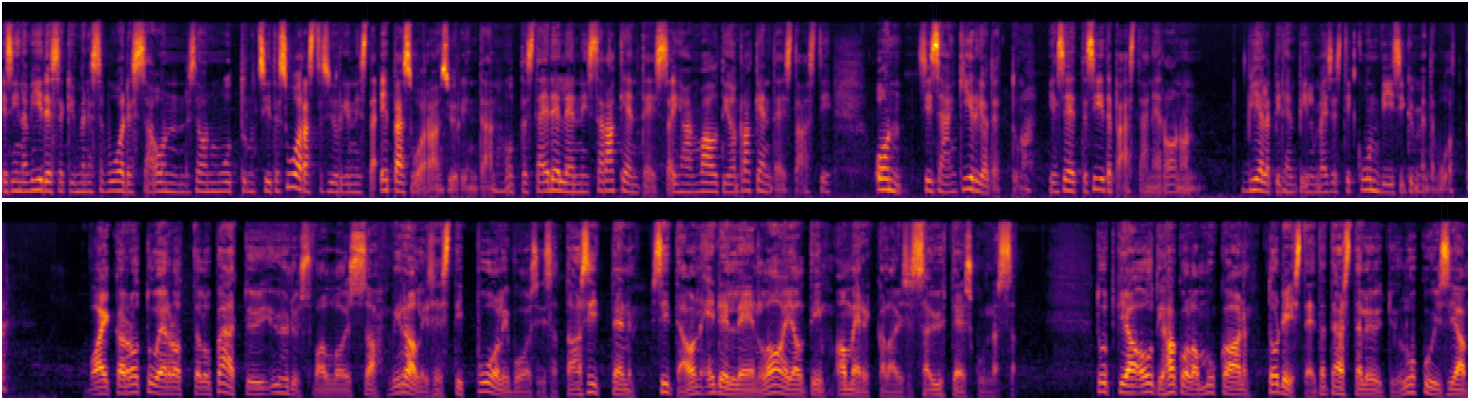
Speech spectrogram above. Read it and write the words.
Ja siinä 50 vuodessa on, se on muuttunut siitä suorasta syrjinnistä epäsuoraan syrjintään, mutta sitä edelleen niissä rakenteissa, ihan valtion rakenteista asti, on sisään kirjoitettuna. Ja se, että siitä päästään eroon, on vielä pidempi ilmeisesti kuin 50 vuotta. Vaikka rotuerottelu päättyi Yhdysvalloissa virallisesti puoli vuosisataa sitten, sitä on edelleen laajalti amerikkalaisessa yhteiskunnassa. Tutkija Outi Hakolan mukaan todisteita tästä löytyy lukuisia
